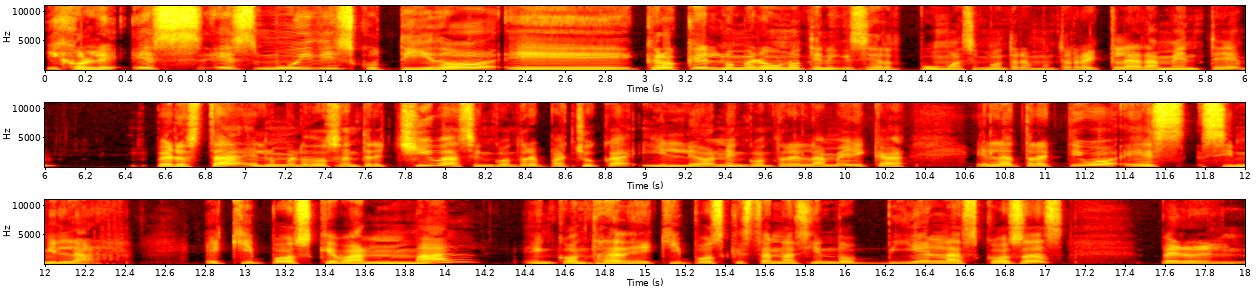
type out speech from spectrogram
Híjole, es, es muy discutido. Eh, creo que el número uno tiene que ser Pumas en contra de Monterrey, claramente. Pero está el número dos entre Chivas en contra de Pachuca y León en contra del América. El atractivo es similar. Equipos que van mal en contra de equipos que están haciendo bien las cosas. Pero en,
